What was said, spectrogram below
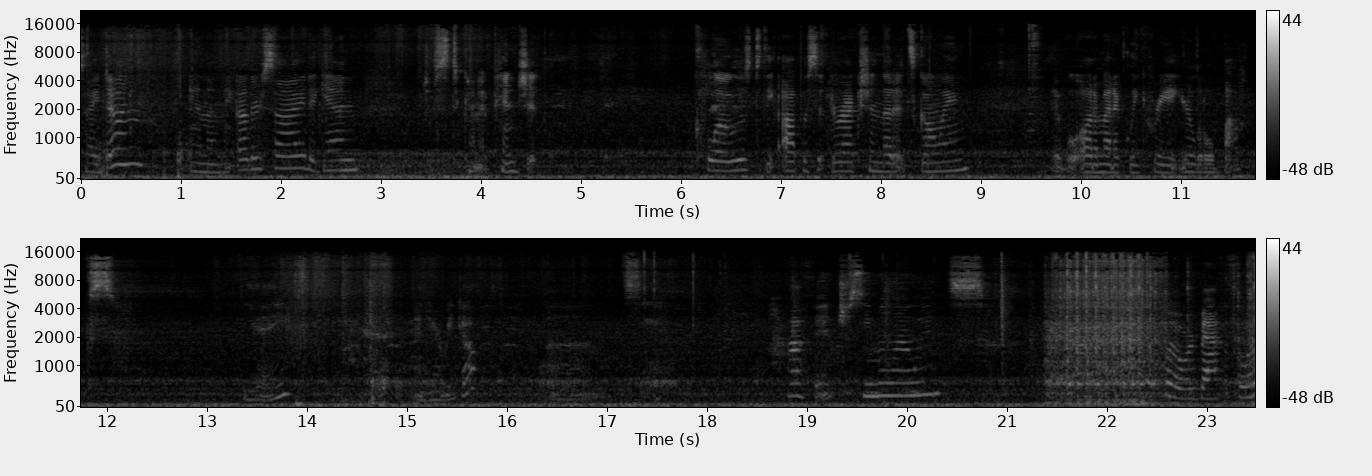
side done. And on the other side, again, just to kind of pinch it closed the opposite direction that it's going. It will automatically create your little box. Yay. And here we go. Um, let's see. Half inch seam allowance. Forward, back, forward.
